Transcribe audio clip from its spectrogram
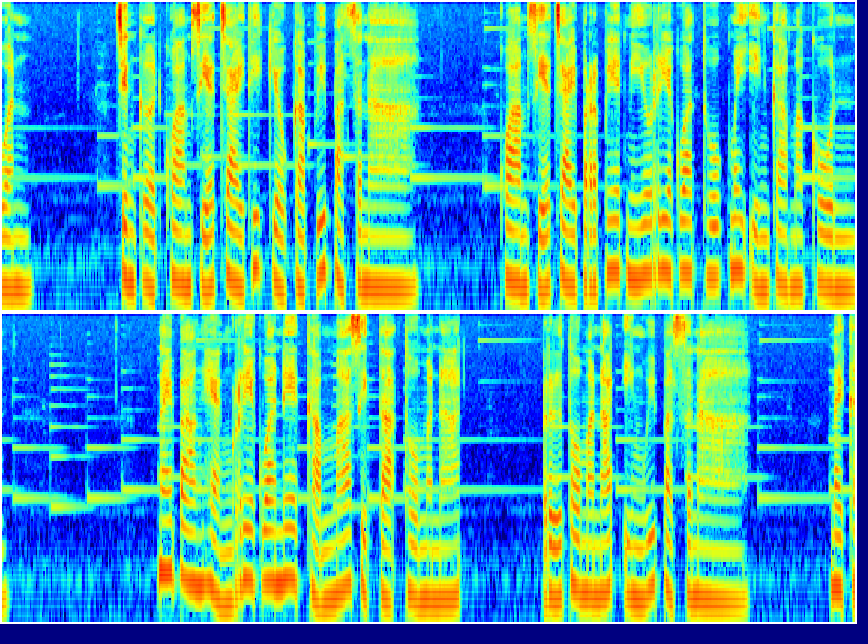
วร จึงเกิดความเสียใจที่เกี่ยวกับวิปัสสนา ความเสียใจประเภทนี้เรียกว่าทุกข์ไม่อิงกามคุณ ในบางแห่งเรียกว่าเนคขมมะสิตะโทมนัสหรือโทมนัสอิงวิปัสนา ในข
